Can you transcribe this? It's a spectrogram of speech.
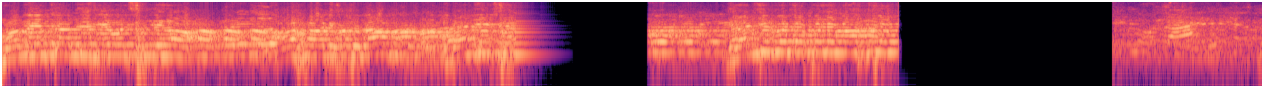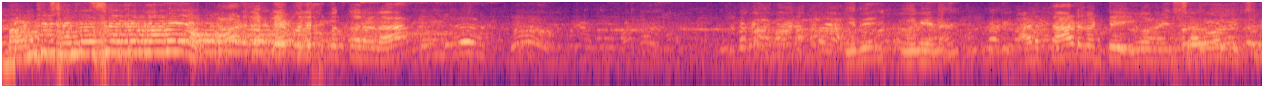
Moment అందజేయవలసిందిగా ఆహ్వానిస్తున్నాం. గంజిగుండపల్లి వాస్తవం బండి చంద్రశేఖర్ గారు. ఇది ఈయనేనా? ఆడ తాడు కట్టే ఇచ్చిన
